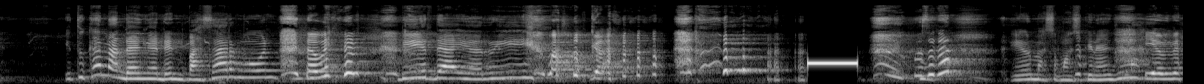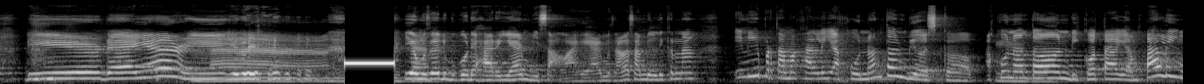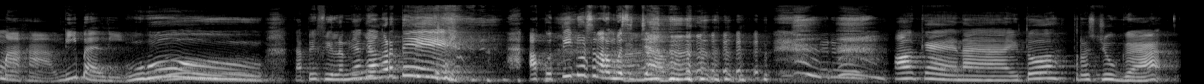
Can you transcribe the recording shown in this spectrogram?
Itu kan nadanya Denpasar Moon. tapi kan Dear Diary. masuk gak masuk kan Ya masuk masukin aja. Iya Dear Diary gitu ya. Iya maksudnya di buku udah harian bisa lah ya. Misalnya sambil dikenang ini pertama kali aku nonton bioskop. Aku nonton di kota yang paling mahal di Bali. Uhuh. Tapi filmnya nggak ngerti. Aku tidur selama sejam. Oke, nah itu terus juga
